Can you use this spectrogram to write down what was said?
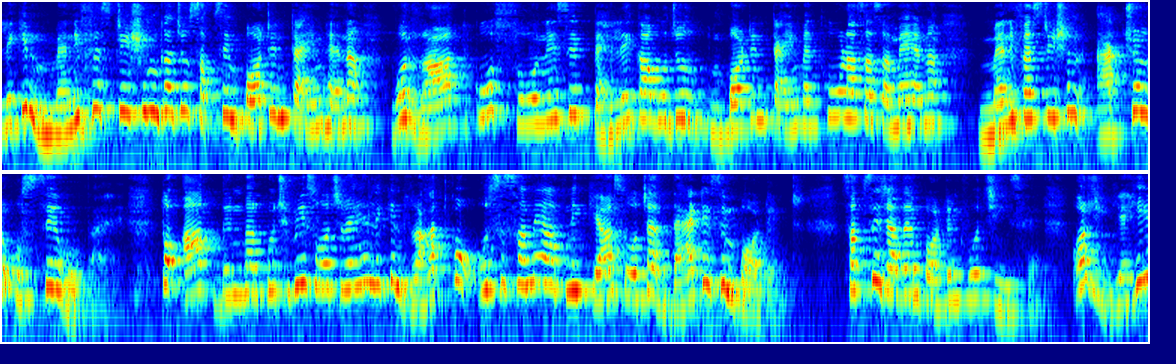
लेकिन मैनिफेस्टेशन का जो सबसे इंपॉर्टेंट टाइम है ना, वो रात को सोने से पहले का वो जो इंपॉर्टेंट टाइम है थोड़ा सा समय है ना मैनिफेस्टेशन एक्चुअल उससे होता है। तो आप दिन भर कुछ भी सोच रहे हैं, लेकिन रात को उस समय आपने क्या सोचा? दैट इज़ इंपॉर्टेंट सबसे ज़्यादा इंपॉर्टेंट वो चीज़ है। और यही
